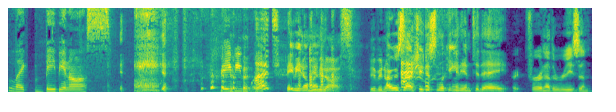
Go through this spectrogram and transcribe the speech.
Like Baby Nos. Baby what? Baby no money. Baby Nos. Baby no- I was actually just looking at him today for another reason.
